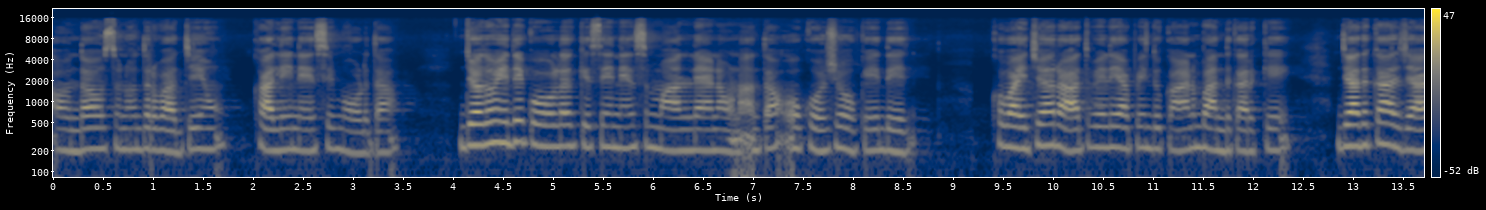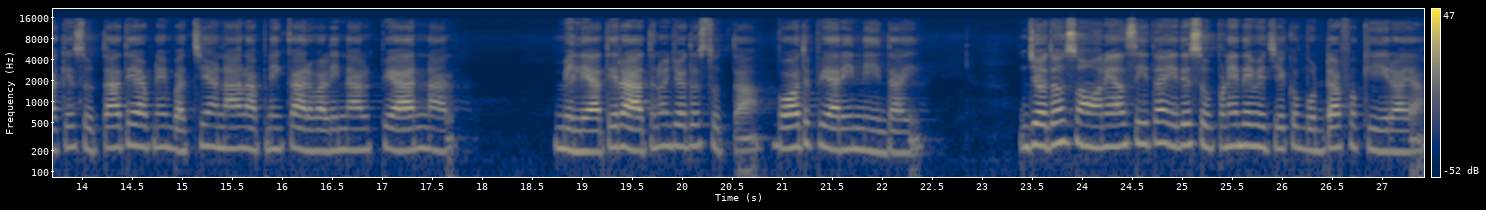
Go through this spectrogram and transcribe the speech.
ਆਉਂਦਾ ਉਸ ਨੂੰ ਦਰਵਾਜ਼ਿਓਂ ਖਾਲੀ ਨਹੀਂ ਸੀ ਮੋੜਦਾ। ਜਦੋਂ ਇਹਦੇ ਕੋਲ ਕਿਸੇ ਨੇ ਸਮਾਨ ਲੈਣ ਆਉਣਾ ਤਾਂ ਉਹ ਖੁਸ਼ ਹੋ ਕੇ ਦੇ ਖਵਾਈਚਾ ਰਾਤ ਵੇਲੇ ਆਪਣੀ ਦੁਕਾਨ ਬੰਦ ਕਰਕੇ ਜਦ ਘਰ ਜਾ ਕੇ ਸੁੱਤਾ ਤੇ ਆਪਣੇ ਬੱਚਿਆਂ ਨਾਲ, ਆਪਣੀ ਘਰਵਾਲੀ ਨਾਲ, ਪਿਆਰ ਨਾਲ ਮਿਲਿਆ ਤੇ ਰਾਤ ਨੂੰ ਜਦੋਂ ਸੁੱਤਾ, ਬਹੁਤ ਪਿਆਰੀ ਨੀਂਦ ਆਈ। ਜਦੋਂ ਸੌਂ ਰਿਹਾ ਸੀ ਤਾਂ ਇਹਦੇ ਸੁਪਨੇ ਦੇ ਵਿੱਚ ਇੱਕ ਬੁੱਢਾ ਫਕੀਰ ਆਇਆ।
